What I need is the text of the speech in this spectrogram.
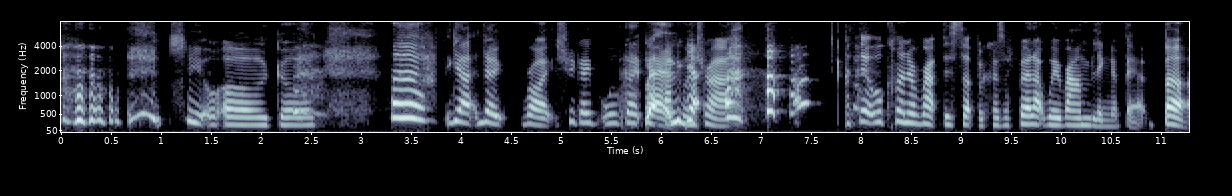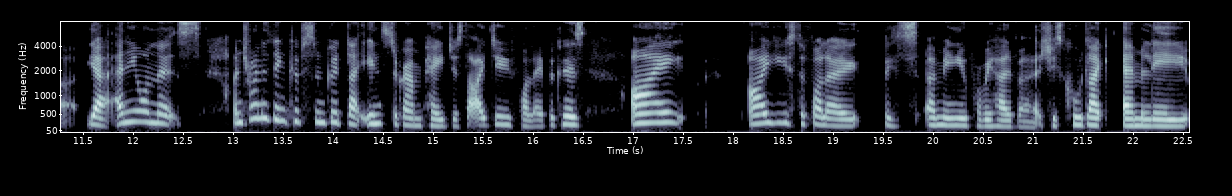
Cheat. Oh god. Uh, yeah. No. Right. Should we go? We'll go get Yeah, back on yeah. track. I think we'll kind of wrap this up because I feel like we're rambling a bit. But yeah, anyone that's I'm trying to think of some good like Instagram pages that I do follow because I I used to follow this I mean you probably heard of her. She's called like Emily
